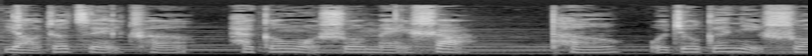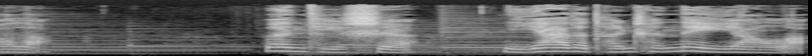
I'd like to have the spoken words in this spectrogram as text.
咬着嘴唇。还跟我说没事儿，疼我就跟你说了。问题是，你压的疼成那样了，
